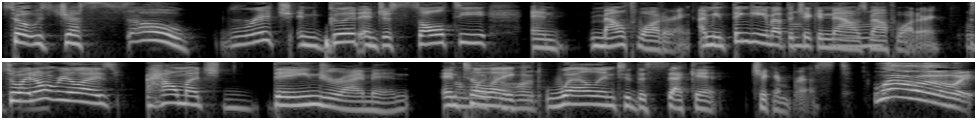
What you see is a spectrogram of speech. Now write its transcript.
So it was just so rich and good and just salty and mouthwatering. I mean, thinking about the chicken now is mm-hmm. mouthwatering. So I don't realize how much danger I'm in oh until my like God. well into the second chicken breast. Wait, wait, wait, wait.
